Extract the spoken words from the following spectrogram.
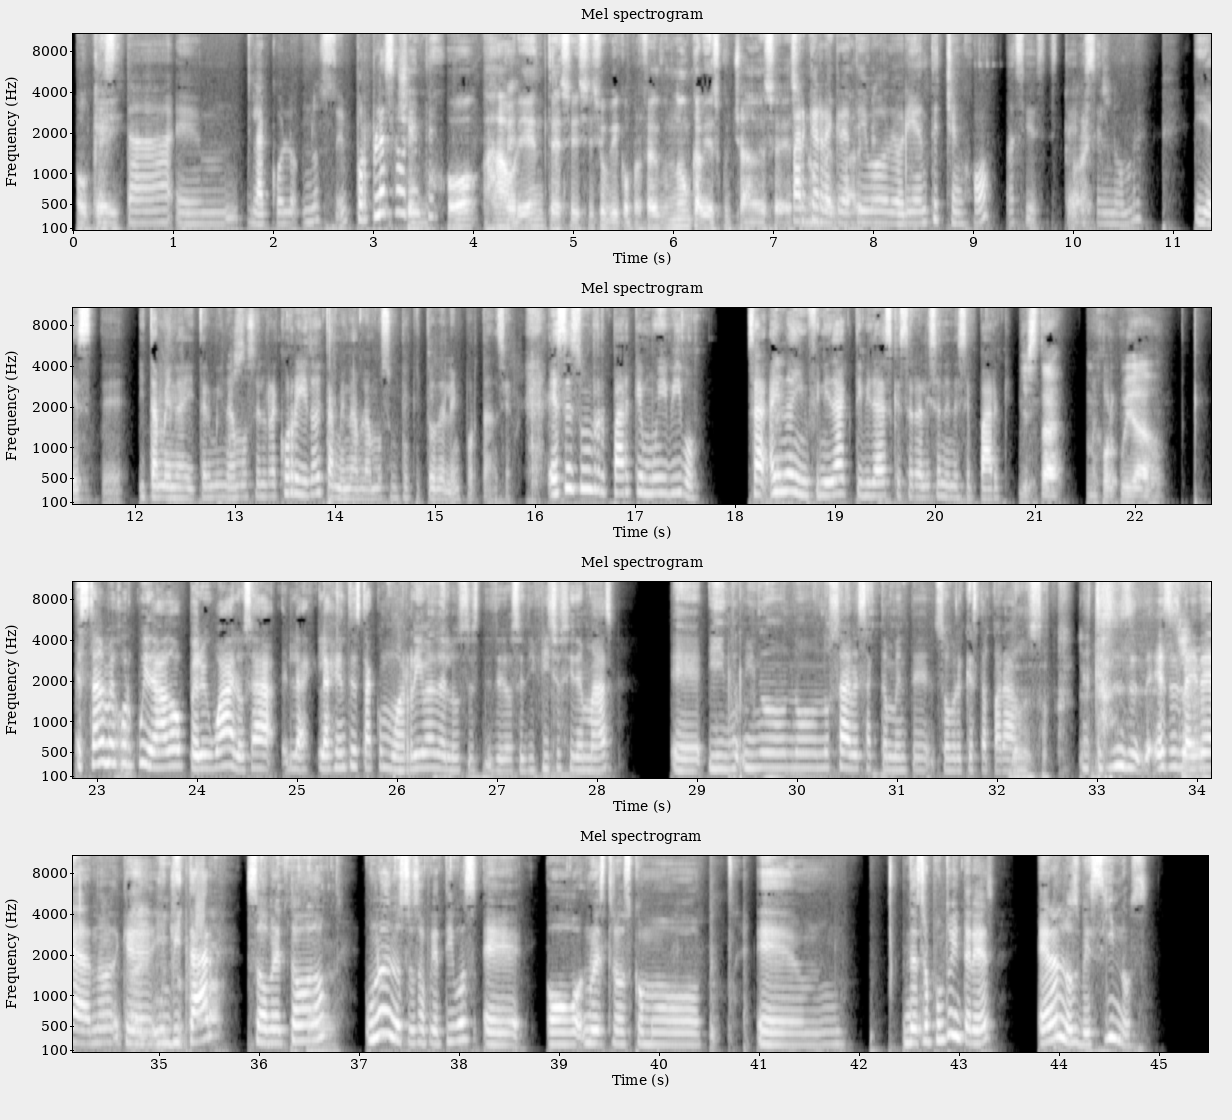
Ok. Está en la colo no sé, por Plaza Oriente. Chenjo, ajá. Oriente, sí, sí, se ubico perfecto. Nunca había escuchado ese, ese Parque nombre Recreativo parque. de Oriente, Chenjo, así es, este es el nombre. Y este, y también ahí terminamos el recorrido y también hablamos un poquito de la importancia. Ese es un parque muy vivo. O sea, hay una infinidad de actividades que se realizan en ese parque. Y está mejor cuidado. Está mejor cuidado, pero igual, o sea, la, la gente está como arriba de los, de los edificios y demás, eh, y, no- y no, no, no sabe exactamente sobre qué está parado. ¿Dónde está? Entonces, esa es la idea, ¿no? Que invitar, sobre todo, uno de nuestros objetivos eh, o nuestros como eh, nuestro punto de interés eran los vecinos.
